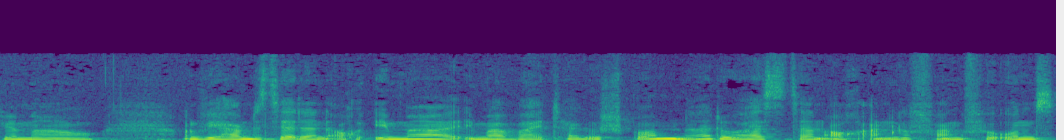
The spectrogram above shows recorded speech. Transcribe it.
Genau. Und wir haben das ja dann auch immer, immer weiter gesponnen. Ne? Du hast dann auch angefangen für uns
